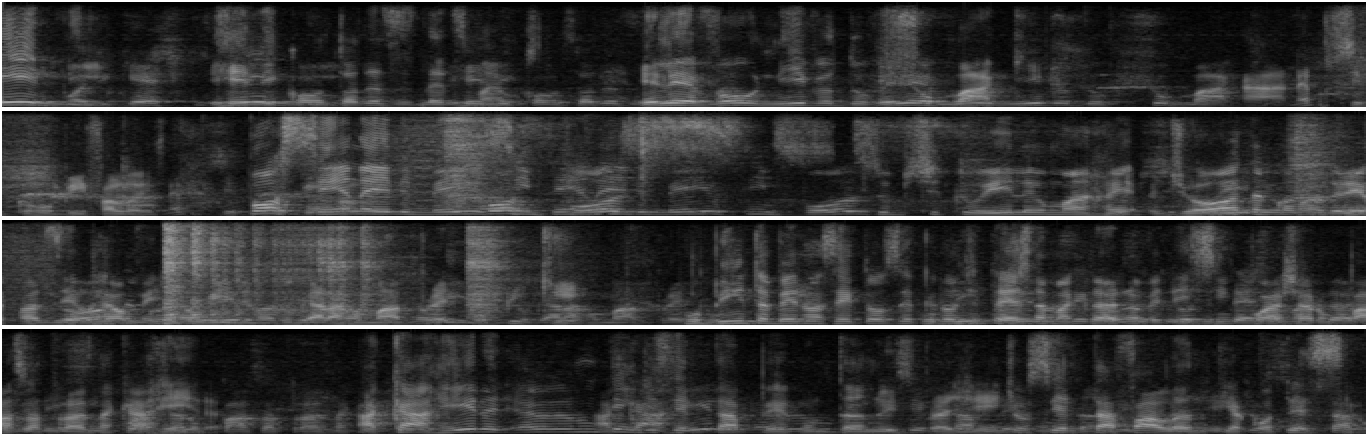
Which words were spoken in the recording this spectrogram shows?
ele, ele com todas as letras maiúsculas, elevou o nível do Schumacher. Ah, não é possível que o Rubinho falou isso. Pós-cena, ele meio se impôs substituí-lo em uma Jordan quando poderia fazer realmente a Williams, lugar arrumado para ele por Piquet. Rubinho também não aceitou ser piloto de teste da McLaren 95 por achar um passo atrás na carreira. A carreira, eu não entendi se ele está perguntando isso para a gente ou se ele está falando o que aconteceu.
